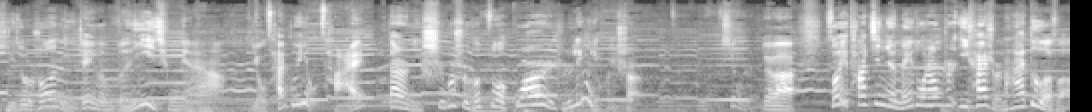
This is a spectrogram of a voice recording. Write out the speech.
题，就是说你这个文艺青年啊，有才归有才，但是你适不适合做官儿，这是另一回事儿，性质对吧？所以他进去没多长时，一开始呢还嘚瑟，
